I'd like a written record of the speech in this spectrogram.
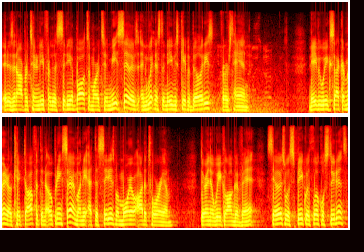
It is an opportunity for the city of Baltimore to meet sailors and witness the Navy's capabilities firsthand. Navy Week Sacramento kicked off with an opening ceremony at the city's Memorial Auditorium. During the week-long event, sailors will speak with local students,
